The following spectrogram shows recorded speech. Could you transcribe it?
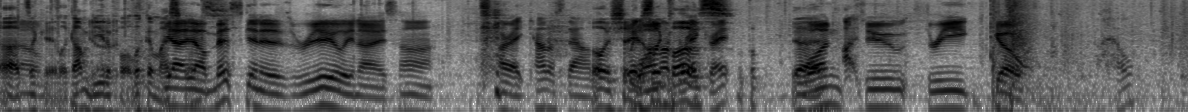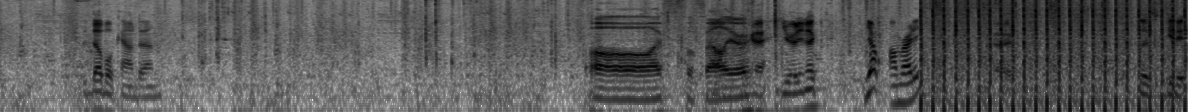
Oh, it's Um, okay. Look, I'm beautiful. Look at my yeah, yeah, skins. mid skin is really nice, huh? All right, count us down. Holy shit, Wait, you're so close. break, right? What the- Yeah. One, I- two, three, go. The hell? The double countdown. Oh, I f- a failure. Okay, you ready, Nick? Yep, I'm ready. Alright. Let's get it.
